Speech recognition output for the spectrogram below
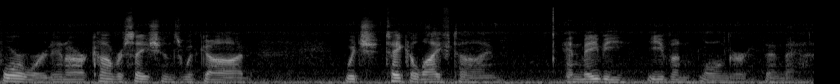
forward in our conversations with God, which take a lifetime and maybe even longer than that.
